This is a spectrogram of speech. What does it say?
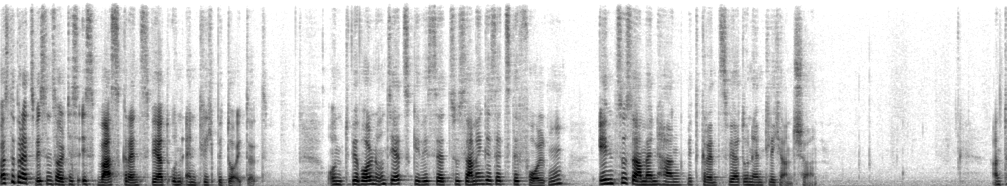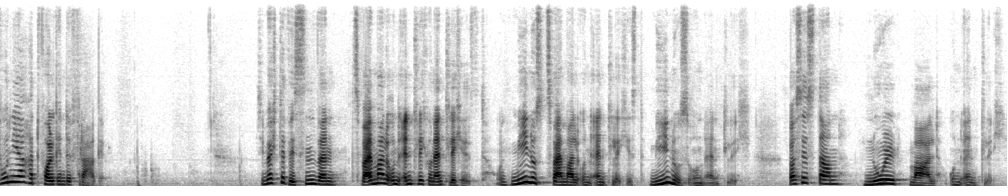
Was du bereits wissen solltest, ist, was Grenzwert unendlich bedeutet. Und wir wollen uns jetzt gewisse zusammengesetzte Folgen in Zusammenhang mit Grenzwert unendlich anschauen. Antonia hat folgende Frage. Sie möchte wissen, wenn 2 mal unendlich unendlich ist und minus 2 mal unendlich ist minus unendlich, was ist dann 0 mal unendlich?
